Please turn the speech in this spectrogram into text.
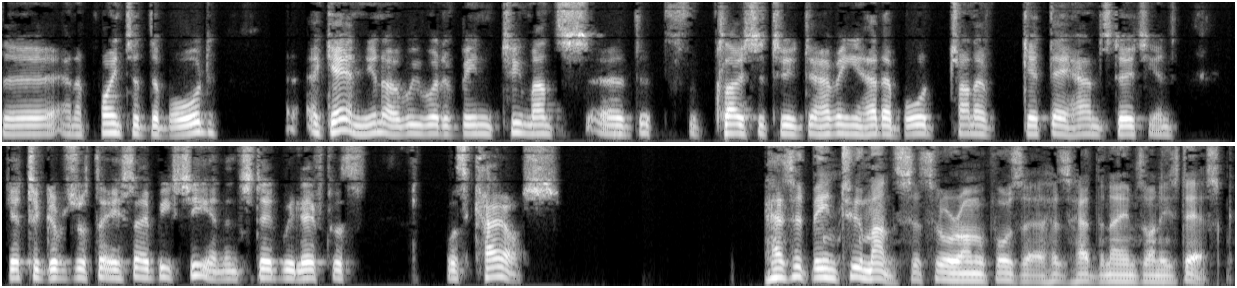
the and appointed the board, again, you know, we would have been two months uh, closer to, to having had a board trying to get their hands dirty and get to grips with the SABC, and instead we left with with chaos. Has it been two months that Cyril Ramaphosa has had the names on his desk?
